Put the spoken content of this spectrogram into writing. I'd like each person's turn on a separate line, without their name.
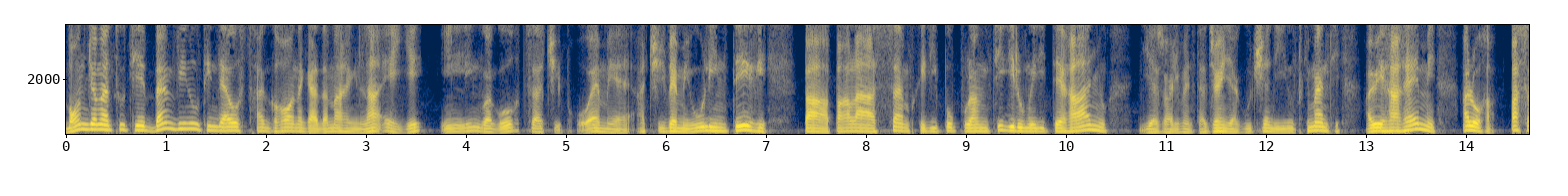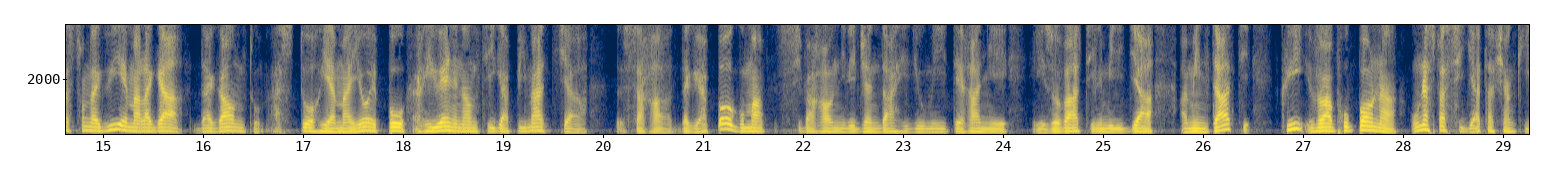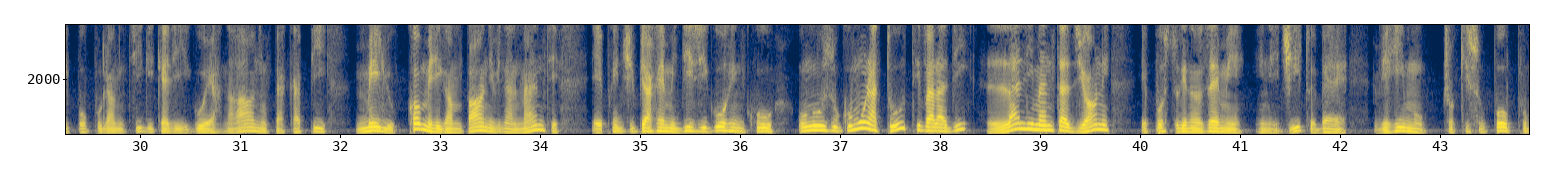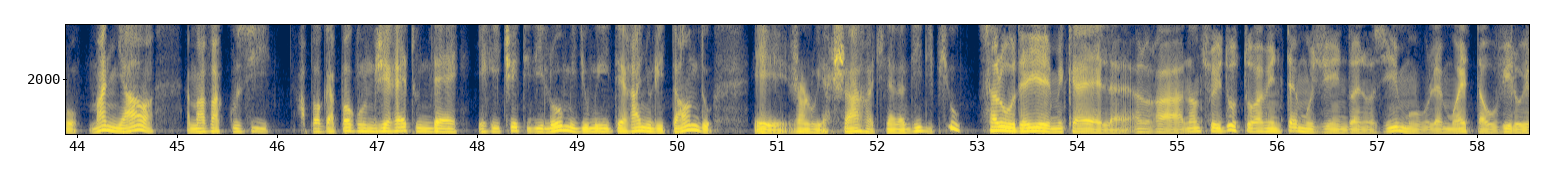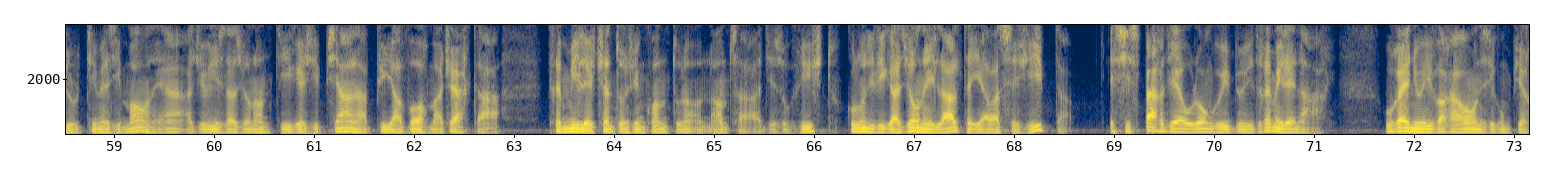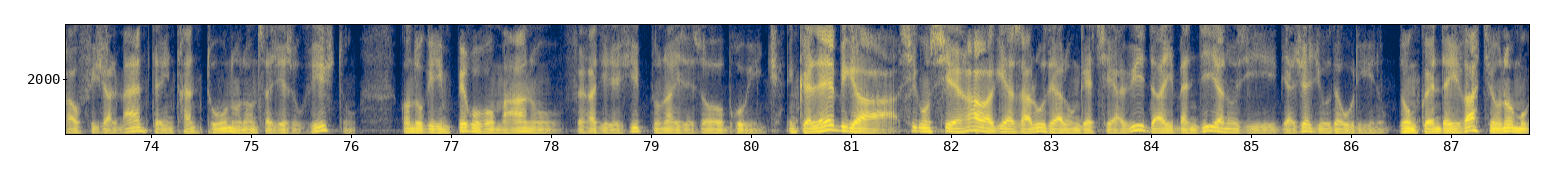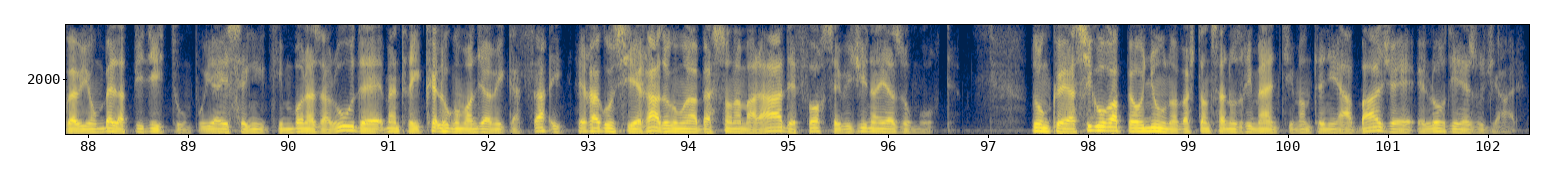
Buongiorno a tutti e benvenuti in nostra cronaca da Marin La Eie. In lingua gorza ci proviamo e accivemo uli interi per parlare sempre di popoli antichi del Mediterraneo, di alimentazione, di cucina, di nutrimenti, a Viraremi. Allora, passa stonda qui e Malaga da Ganto, a storia maggiore e poi riviene in antica Pimatia, sarà da qui a poco, ma si varrà ogni leggendari di Mediterraneo isovati, le media amintati, Qui va proporre una spassigliata a fianchi ai popoli antichi che li governavano per capire meglio come li campavano finalmente e principieremo di sicuro in cui un uso comune a tutti vale a dire l'alimentazione e posto che noi siamo in Egitto, beh, vedremo ciò che il popolo mangiava, ma va così a poco a poco un giretto in dei ricetti di lomi di un Mediterraneo litando e Jean-Louis Achard ce n'ha da dire di più.
Salute, io Michele. Allora, innanzitutto rammentiamo che noi siamo le muette au vilo l'ultime settimane, eh? la civilizzazione antica egiziana, più a forma circa 3150 anni a Gesù Cristo, con l'unificazione dell'Alta e della Egitto, e si sperde ao longo di più di tre millenari. O regno di Faraone si compierà ufficialmente in 31 non Gesù Cristo, quando l'impero romano farà di l'Egitto una delle sue province. In quell'epoca si considerava che la salute e la lunghezza della vita dipendiano di piacere da urino. Dunque, dei fatti un uomo che aveva un bel appetito, poteva essere in buona salute, mentre quello che mangiava i cassai era considerato come una persona malata e forse vicina alla sua morte. Dunque, assicura per ognuno abbastanza nutrimenti, mantenere la base e l'ordine sociale.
